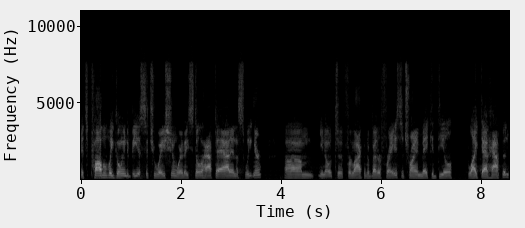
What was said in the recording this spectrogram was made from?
it's probably going to be a situation where they still have to add in a sweetener, um, you know, to for lack of a better phrase, to try and make a deal like that happen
